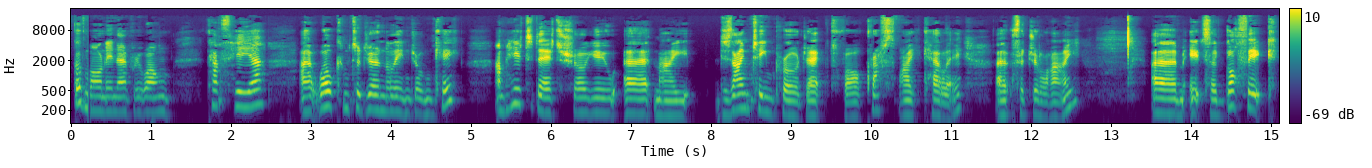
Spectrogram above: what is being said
Good morning everyone, Kath here. Uh, welcome to Journaling Junkie. I'm here today to show you uh, my design team project for Crafts by Kelly uh, for July. Um, it's a gothic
